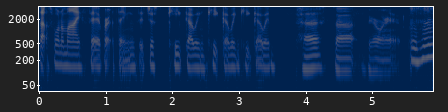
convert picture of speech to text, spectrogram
that's one of my favourite things. It's just keep going, keep going, keep going. Perseverance. hmm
